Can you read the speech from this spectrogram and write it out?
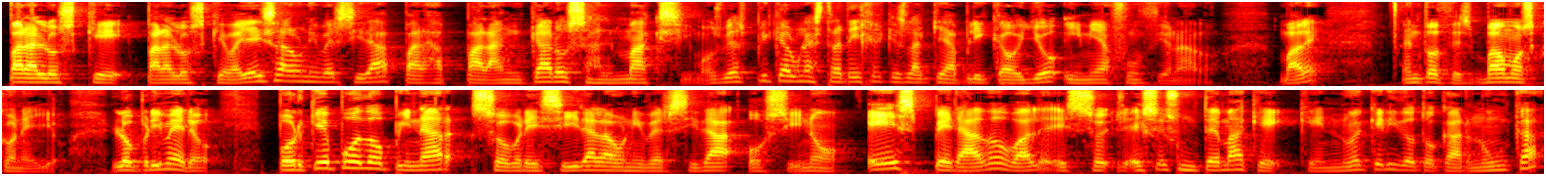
para los que, para los que vayáis a la universidad para apalancaros al máximo. Os voy a explicar una estrategia que es la que he aplicado yo y me ha funcionado, ¿vale? Entonces, vamos con ello. Lo primero, ¿por qué puedo opinar sobre si ir a la universidad o si no? He esperado, ¿vale? Eso, es un tema que, no he querido tocar nunca,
